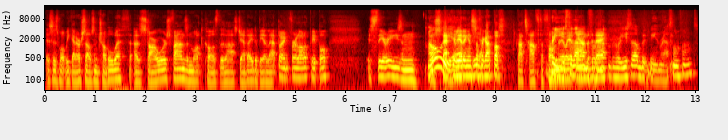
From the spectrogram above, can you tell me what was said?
This is what we get ourselves in trouble with as Star Wars fans, and what caused the Last Jedi to be a letdown for a lot of people is theories and Oh, speculating yeah, and stuff yeah. like that. But that's half the fun, we're really, at that. the end of the day. We're used to that with being wrestling fans.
